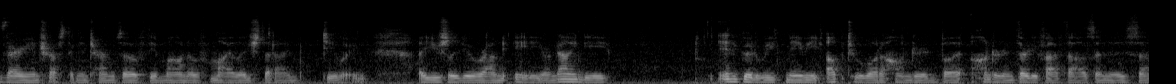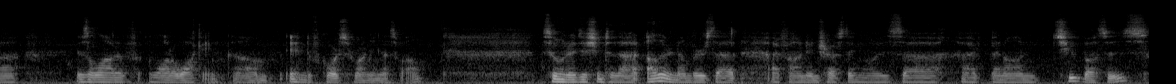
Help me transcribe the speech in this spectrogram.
very interesting in terms of the amount of mileage that I'm doing. I usually do around 80 or 90 in a good week, maybe up to about 100, but 135,000 is uh, is a lot of a lot of walking, um, and of course running as well. So in addition to that, other numbers that I found interesting was uh, I've been on two buses,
